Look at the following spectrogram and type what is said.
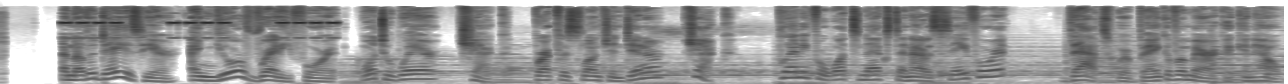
Another day is here, and you're ready for it. What to wear? Check. Breakfast, lunch, and dinner? Check. Planning for what's next and how to save for it? That's where Bank of America can help.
